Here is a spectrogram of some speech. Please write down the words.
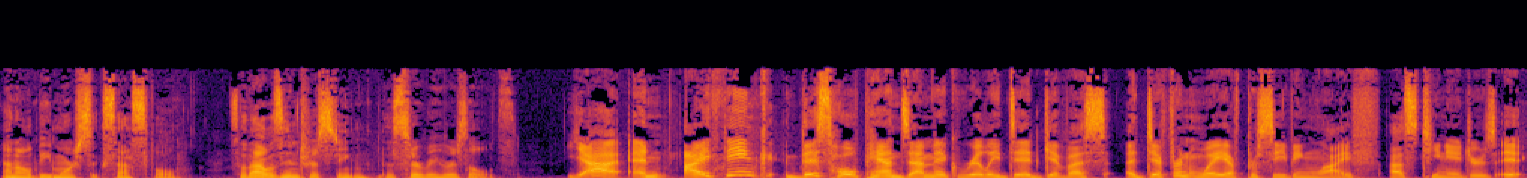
and I'll be more successful. So that was interesting, the survey results. Yeah, and I think this whole pandemic really did give us a different way of perceiving life as teenagers. It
